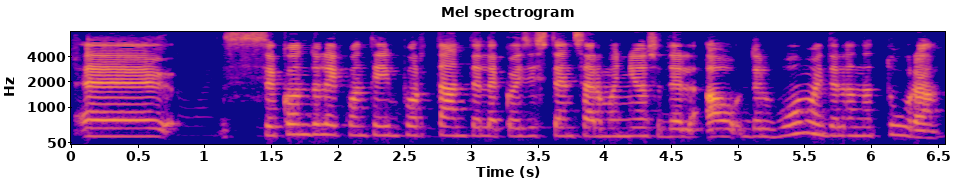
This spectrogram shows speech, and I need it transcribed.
Eh, secondo lei quanto è importante la coesistenza armoniosa del, dell'uomo e della natura?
